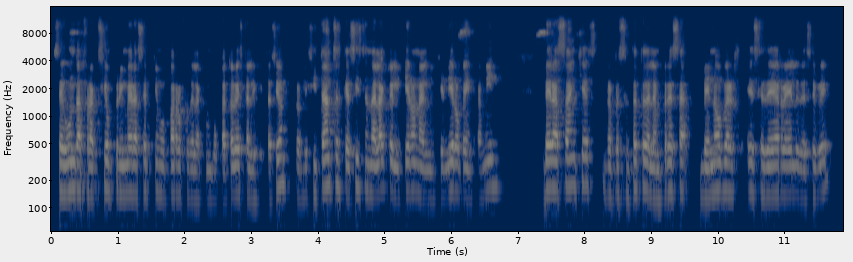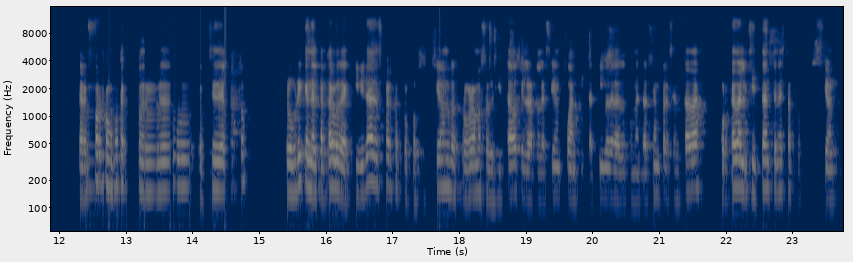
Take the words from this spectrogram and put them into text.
segunda fracción primera, séptimo párrafo de la convocatoria de esta licitación, los licitantes que asisten al acto eligieron al ingeniero Benjamín Vera Sánchez, representante de la empresa Benover SDRL DCB, la reforma conjunta con el acto, rubrica en el catálogo de actividades, carta proposición, los programas solicitados y la relación cuantitativa de la documentación presentada por cada licitante en esta proposición.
